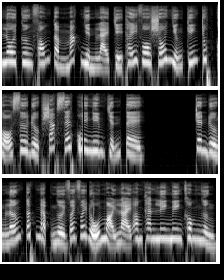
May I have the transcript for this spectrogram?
Lôi cương phóng tầm mắt nhìn lại chỉ thấy vô số những kiến trúc cổ xưa được sắp xếp uy nghiêm chỉnh tề. Trên đường lớn tấp nập người với với đủ mọi loại âm thanh liên miên không ngừng.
